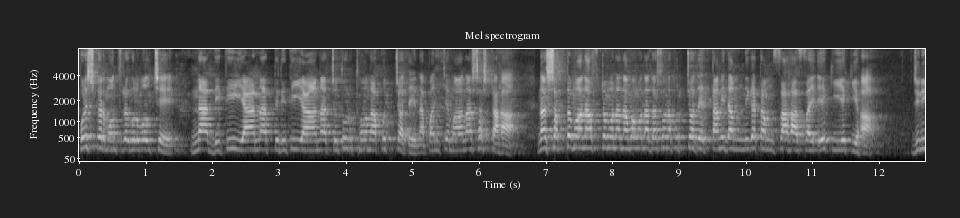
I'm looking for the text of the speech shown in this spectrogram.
পরিষ্কার মন্ত্রগুলো বলছে, না দ্বিতীয়া না তৃতীয়া না চতুর্থ না পুচ্ছতে না পঞ্চমা না ষষ্ঠাহা না সপ্তম না অষ্টম না নবম না দশম না পুচ্ছতে, তামিদাম, নিগতম সাহা সাই একই একই হা। যিনি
